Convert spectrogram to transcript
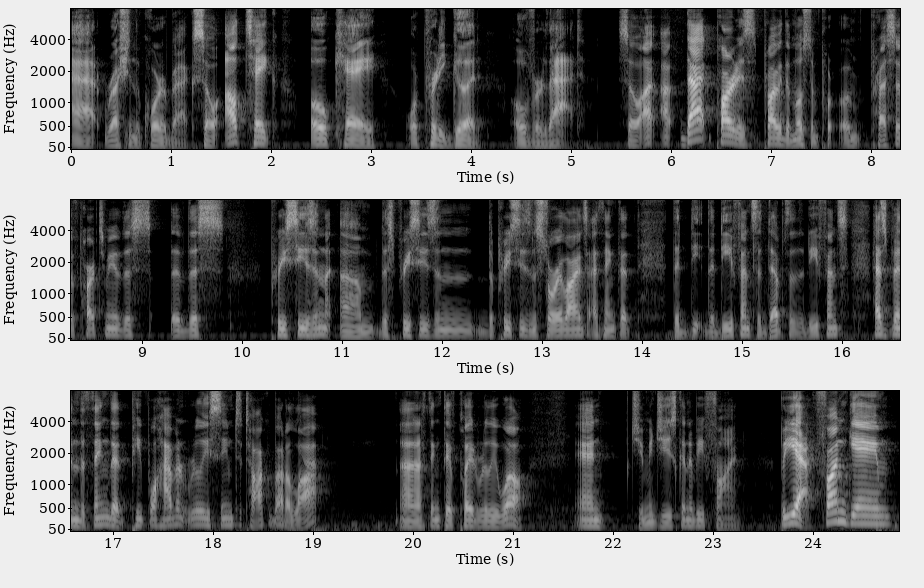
at rushing the quarterback. So I'll take okay or pretty good over that. So I, I, that part is probably the most imp- impressive part to me of this of this preseason. Um, this preseason, the preseason storylines. I think that the de- the defense, the depth of the defense, has been the thing that people haven't really seemed to talk about a lot. And I think they've played really well. And Jimmy G is going to be fine. But yeah, fun game,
